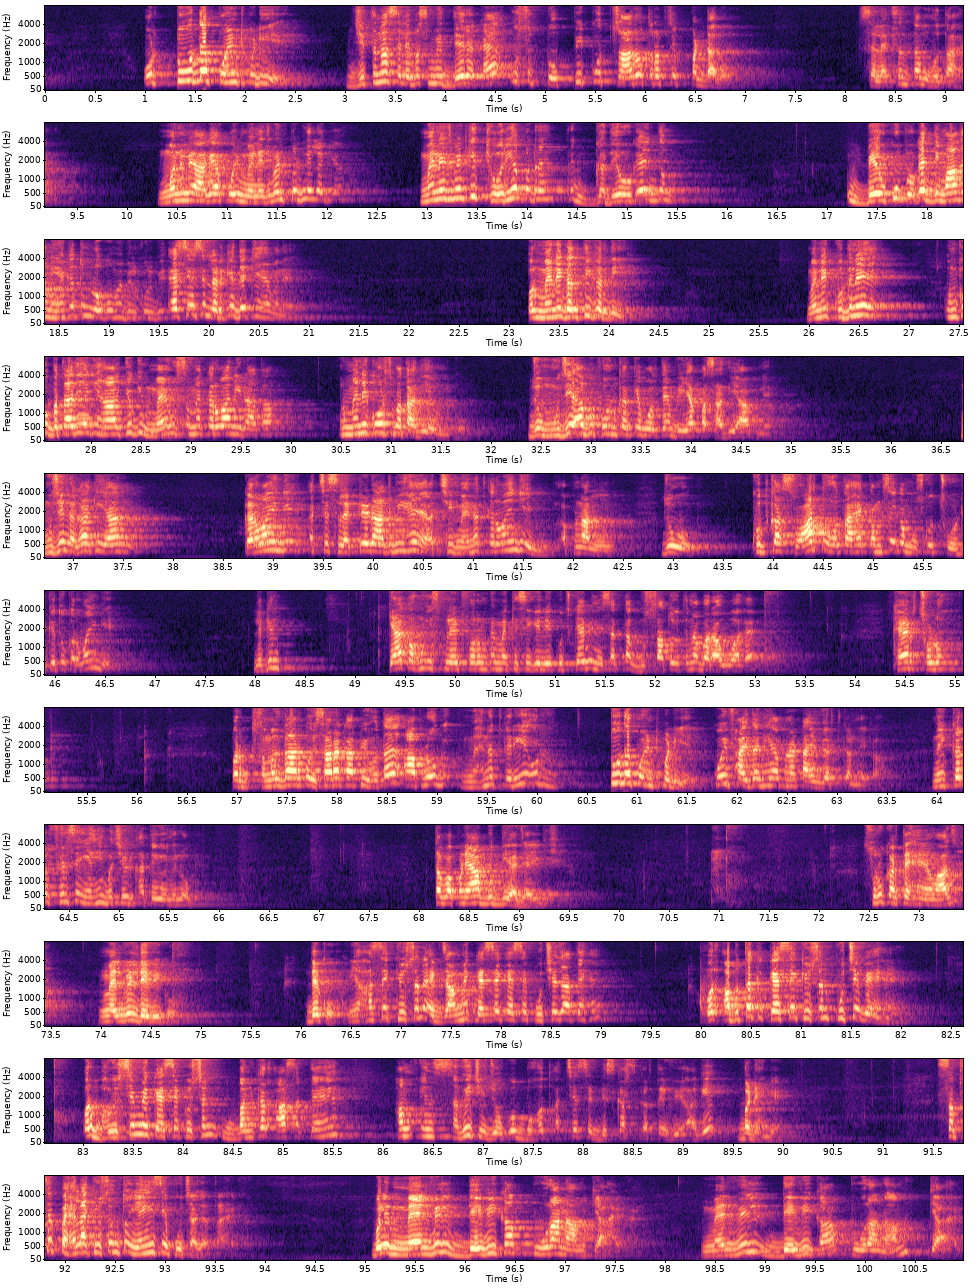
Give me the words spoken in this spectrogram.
और टू द पॉइंट पढ़िए। जितना सिलेबस में दे रखा है, उस टॉपिक को चारों तरफ़ से पढ़ डालो। सिलेक्शन तब होता है। मन में आ गया, कोई मैनेजमेंट पढ़ने लग गया। मैनेजमेंट की थ्योरियाँ पढ़ रहे हैं। अरे गधे हो गए एकदम। बेवकूफ़ हो गया, दिमाग नहीं है क्या तुम लोगों में बिल्कुल भी? ऐसे ऐसे लड़के देखे हैं मैंने। और मैंने गलती कर दी। मैंने खुद ने उनको बता दिया कि हाँ क्योंकि मैं उस समय करवा नहीं रहा था। और मैंने कोर्स बता दिया उनको। जो मुझे अब फ़ोन करके बोलते हैं, भैया, फंसा दिया आपने। मुझे लगा कि यार, करवाएँगे, अच्छे सिलेक्टेड आदमी है, अच्छी मेहनत करवाएँगे, अपना जो खुद का स्वार्थ होता है, कम से कम उसको छोड़ के तो करवाएँगे। लेकिन क्या कहूँ इस प्लेटफॉर्म पे मैं किसी के लिए कुछ कह भी नहीं सकता? गुस्सा तो इतना भरा हुआ है। खैर, छोड़ो। पर समझदार को इशारा काफ़ी होता है। आप लोग मेहनत करिए और टू द पॉइंट पढ़िए। कोई फ़ायदा नहीं है अपना टाइम व्यर्थ करने का। नहीं, कल फिर से यहीं बछेड़ खाते हुए मिलोगे। तब अपने आप बुद्धि आ जाएगी। शुरू करते हैं हम आज मेलविल डेवी को। देखो, यहाँ से क्वेश्चन एग्ज़ाम में कैसे कैसे पूछे जाते हैं और अब तक कैसे क्वेश्चन पूछे गए हैं और भविष्य में कैसे क्वेश्चन बनकर आ सकते हैं, हम इन सभी चीज़ों को बहुत अच्छे से डिस्कस करते हुए आगे बढ़ेंगे। सबसे पहला क्वेश्चन तो यहीं से पूछा जाता है। बोले, मेलविल डेवी का पूरा नाम क्या है? मेलविल डेवी का पूरा नाम क्या है?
